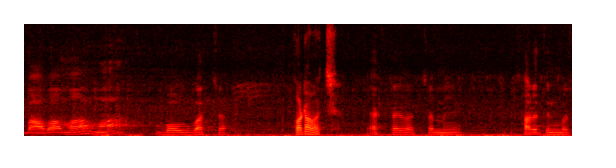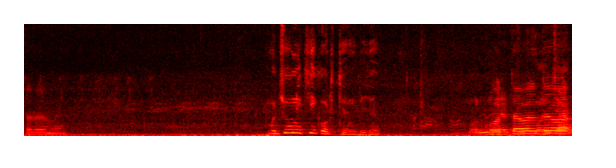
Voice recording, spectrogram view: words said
বাবা মা মা। বউ বাচ্চা। কটা বাচ্চা? একটাই বাচ্চা মেয়ে। সাড়ে তিন বছরের মেয়ে। বলছি উনি কী করতেন বিজয়? করতে বলতে ওর-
